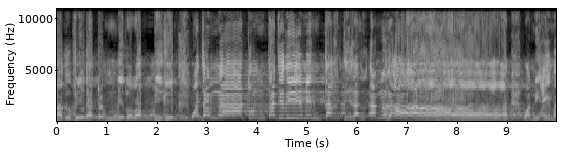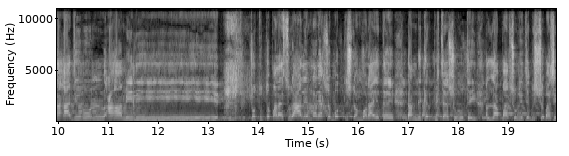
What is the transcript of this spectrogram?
মাগফিরাতুম মির রাব্বিহিম ওয়া জান্নাতুন তাজরি মিন তাহতিহাল আনহার ওয়া নি'মা আজরুল আমিলিন চতুর্থ পাড়ায় সুরা আল ইমরান একশো বত্রিশ নম্বর আয়েতে ডান দিকের পৃষ্ঠায় শুরুতেই আল্লাহ পাক শুনিয়েছে বিশ্ববাসী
